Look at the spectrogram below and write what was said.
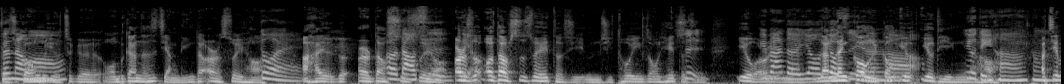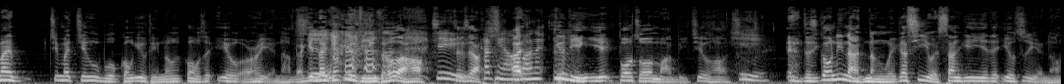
真的有这个，我们刚才是讲零到二岁哈，对。啊，还有一个二到四岁哦，二岁二到四岁都是不是托婴中心，都是幼儿园，一般的幼幼稚园了，幼稚园，幼稚园啊，这边。即摆政府无讲幼儿园，拢讲说幼儿园啦，别跟咱讲幼稚园就好啊吼，是不是啊？幼儿园伊补助嘛未少吼，是，就是讲你若两岁甲四岁送去迄个幼稚园吼，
